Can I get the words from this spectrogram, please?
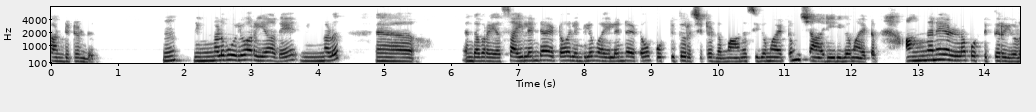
കണ്ടിട്ടുണ്ട് നിങ്ങൾ പോലും അറിയാതെ നിങ്ങൾ എന്താ പറയുക സൈലന്റ് ആയിട്ടോ അല്ലെങ്കിൽ വയലന്റ് ആയിട്ടോ പൊട്ടിത്തെറിച്ചിട്ടുണ്ട്. മാനസികമായിട്ടും ശാരീരികമായിട്ടും. അങ്ങനെയുള്ള പൊട്ടിത്തെറികൾ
